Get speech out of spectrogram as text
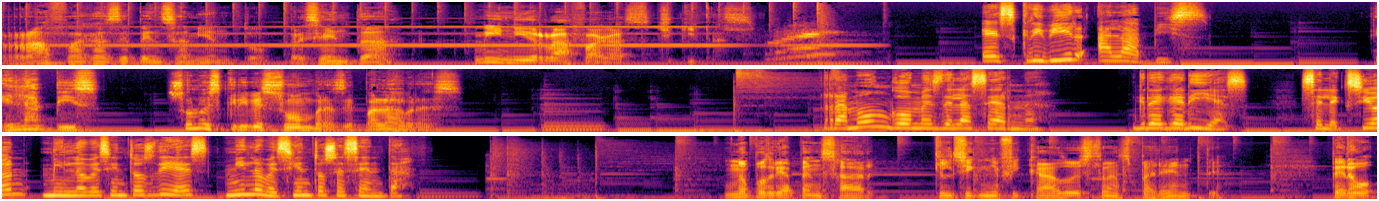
Ráfagas de Pensamiento presenta mini ráfagas chiquitas. Escribir a lápiz. El lápiz solo escribe sombras de palabras. Ramón Gómez de la Serna. Greguerías. Selección 1910-1960. Uno podría pensar que el significado es transparente, pero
